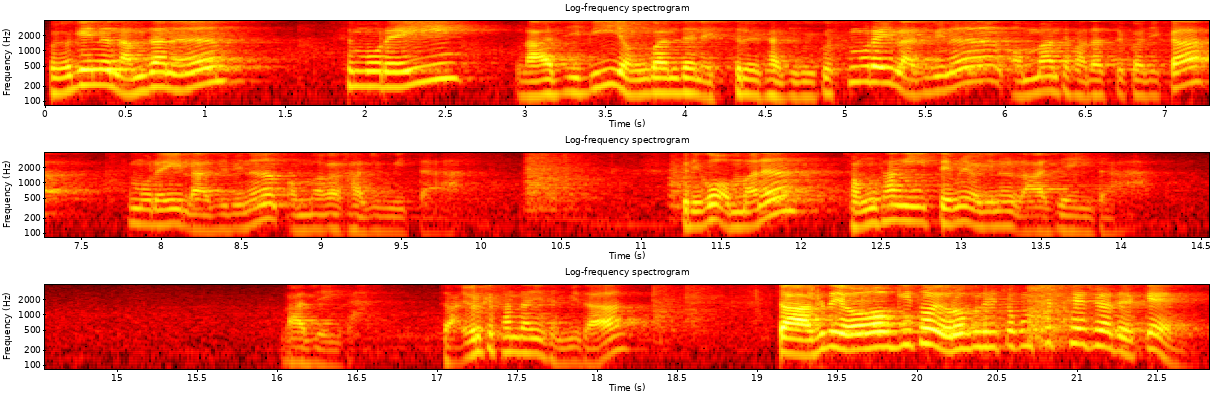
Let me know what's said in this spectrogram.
그리고 여기 있는 남자는 스몰 a, 라지 b 연관된 x를 가지고 있고, 스몰 a, 라지 b는 엄마한테 받았을 거니까 스몰 a, 라지 b는 엄마가 가지고 있다. 그리고 엄마는 정상이기 때문에 여기는 라지 a다. 라지 a다. 자, 이렇게 판단이 됩니다. 자, 근데 여기서 여러분들이 조금 체크해 줘야 될 게,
